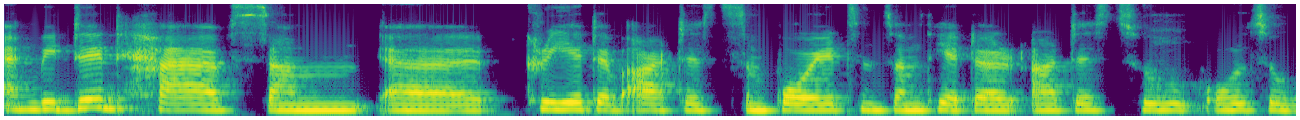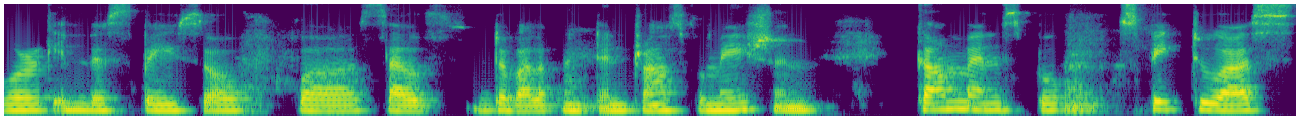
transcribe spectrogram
and we did have some uh, creative artists some poets and some theater artists who also work in the space of uh, self development and transformation come and spoke, speak to us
